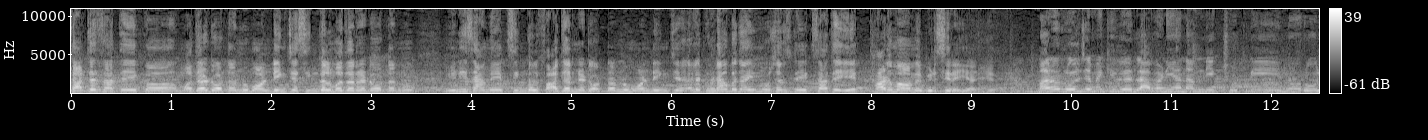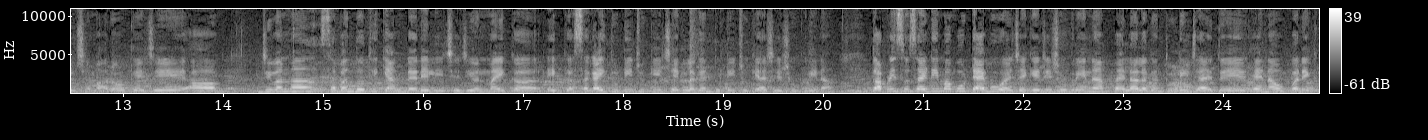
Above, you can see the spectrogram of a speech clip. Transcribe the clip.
સાથે સાથે એક મધર ડોટરનું બોન્ડિંગ છે. સિંગલ મધર ને ડોટરનું એની સામે એક સિંગલ ફાધર ને ડોટરનું બોન્ડિંગ છે. એટલે ઘણા બધા ઇમોશન્સને એક સાથે એક થાળમાં અમે પીરસી રહ્યા છીએ. મારો રોલ જે મેં કીધું લાવણિયા નામની એક છોકરીનો રોલ છે મારો કે જે જીવનમાં સંબંધોથી ક્યાંક ડરેલી છે. જીવનમાં એક એક સગાઈ તૂટી ચૂકી છે, એક લગ્ન તૂટી ચૂક્યા છે છોકરીના. તો આપણી સોસાયટીમાં બહુ ટેબુ હોય છે કે જે છોકરીના પહેલાં લગ્ન તૂટી જાય તો એ એના ઉપર એક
